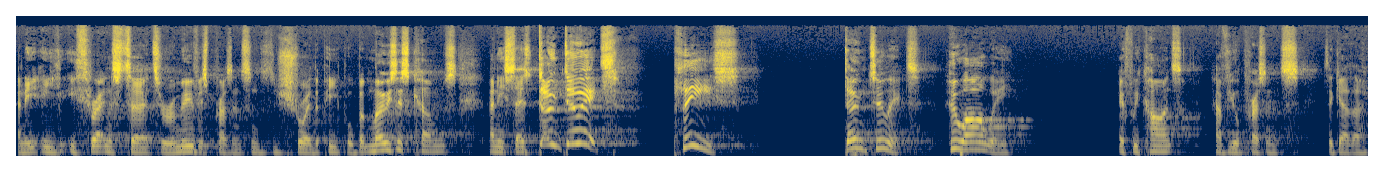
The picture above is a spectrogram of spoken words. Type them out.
And he, he, he threatens to, to remove his presence and to destroy the people. But Moses comes and he says, Don't do it! Please, don't do it. Who are we if we can't have your presence together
